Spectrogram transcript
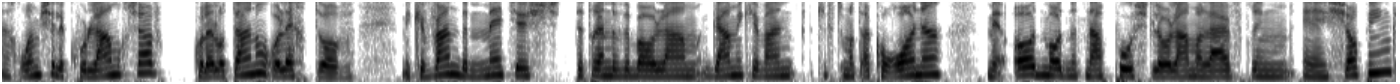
אנחנו רואים שלכולם עכשיו, כולל אותנו, הולך טוב. מכיוון באמת שיש את הטרנד הזה בעולם, גם מכיוון, זאת אומרת, הקורונה מאוד מאוד נתנה push לעולם ה livestream shopping.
